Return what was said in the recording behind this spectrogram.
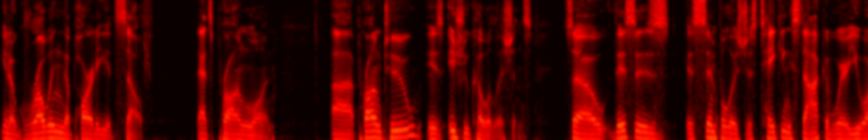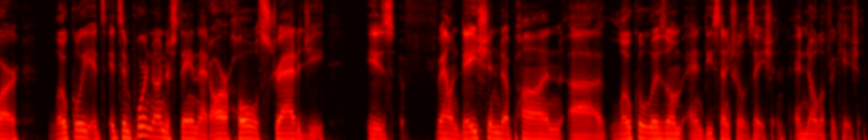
you know, growing the party itself. That's prong one. Uh, prong two is issue coalitions. So this is as simple as just taking stock of where you are locally. It's it's important to understand that our whole strategy is foundationed upon uh, localism and decentralization and nullification.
